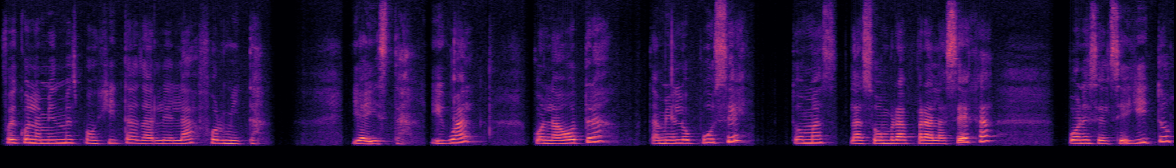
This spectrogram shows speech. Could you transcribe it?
fue con la misma esponjita darle la formita. Y ahí está. Igual, con la otra también lo puse, tomas la sombra para la ceja, pones el sellito,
